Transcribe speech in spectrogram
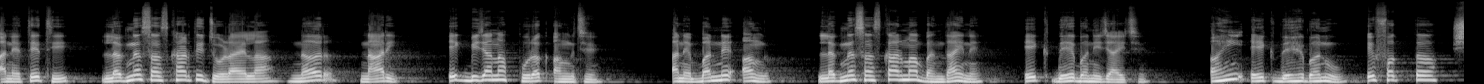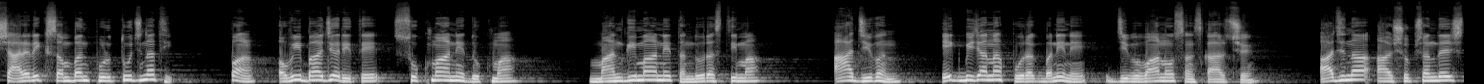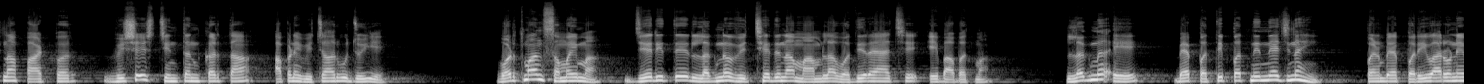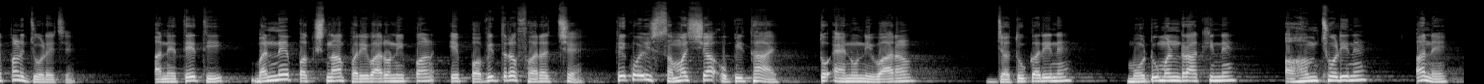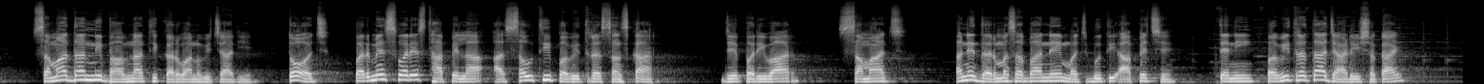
અને તેથી લગ્ન સંસ્કારથી જોડાયેલા નર, નારી એકબીજાના પૂરક અંગ છે. અને બંને અંગ લગ્ન સંસ્કારમાં બંધાઈને એક દેહ બની જાય છે. અહીં એક દેહ બનવું એ ફક્ત શારીરિક સંબંધ પૂરતું જ નથી, પણ અવિભાજ્ય રીતે સુખમાં અને દુઃખમાં, માંદગીમાં અને તંદુરસ્તીમાં આ જીવન એકબીજાના પૂરક બનીને જીવવાનો સંસ્કાર છે. આજના આ શુભ સંદેશના પાઠ પર વિશેષ ચિંતન કરતાં આપણે વિચારવું જોઈએ. વર્તમાન સમયમાં જે રીતે લગ્ન વિચ્છેદના મામલા વધી રહ્યા છે એ બાબતમાં. લગ્ન એ બે પતિ પત્નીને જ નહીં, પણ બે પરિવારોને પણ જોડે છે. અને તેથી બંને પક્ષના પરિવારોની પણ એ પવિત્ર ફરજ છે કે કોઈ સમસ્યા ઊભી થાય તો એનું નિવારણ જતું કરીને, મોટું મન રાખીને, અહમ છોડીને અને સમાધાનની ભાવનાથી કરવાનું વિચારીએ, તો જ પરમેશ્વરે સ્થાપેલા આ સૌથી પવિત્ર સંસ્કાર, જે પરિવાર, સમાજ અને ધર્મસભાને મજબૂતી આપે છે, તેની પવિત્રતા જાળવી શકાય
